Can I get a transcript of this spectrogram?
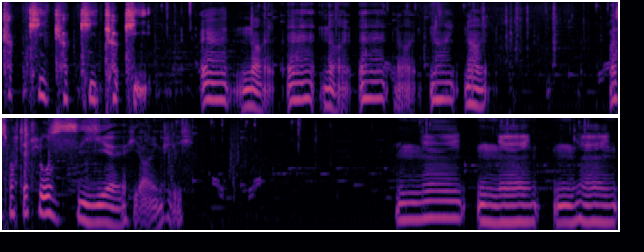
Kaki, Kaki, Kaki. Äh, nein, äh, nein, äh, nein, nein, nein. Was macht der Klosier hier eigentlich? Nein, nein, nein,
